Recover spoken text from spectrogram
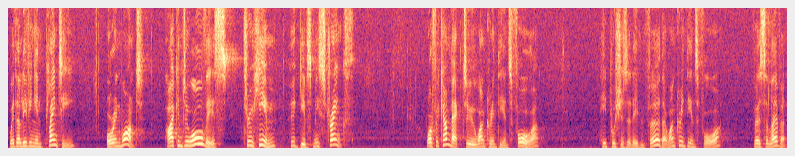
whether living in plenty or in want. I can do all this through Him who gives me strength. Or if we come back to 1 Corinthians 4, he pushes it even further. 1 Corinthians 4, verse 11.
